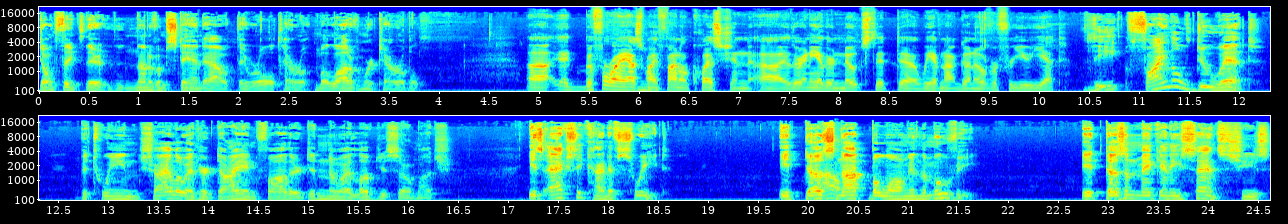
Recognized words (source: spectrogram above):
don't think they're none of them stand out. They were all terrible. A lot of them were terrible. Uh, before I ask my final question, uh, are there any other notes that uh, we have not gone over for you yet? The final duet between Shiloh and her dying father, "Didn't know I loved you so much," is actually kind of sweet. It does Wow. not belong in the movie. It doesn't make any sense. She's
